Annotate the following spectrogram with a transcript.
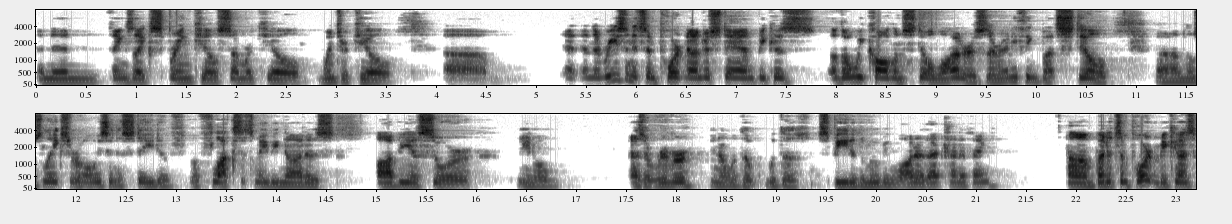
and then things like spring kill, summer kill, winter kill. Um, and, and the reason it's important to understand because although we call them still waters, they're anything but still. Um, those lakes are always in a state of, of flux. It's maybe not as obvious or you know as a river, you know, with the with the speed of the moving water, that kind of thing. Um, but it's important because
